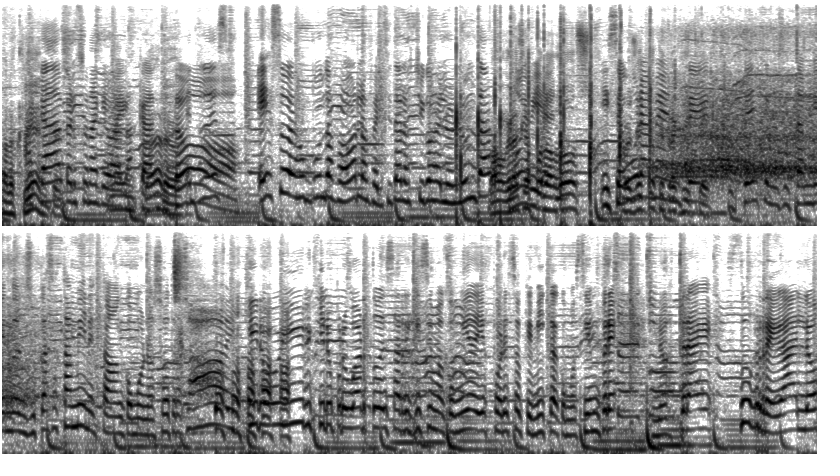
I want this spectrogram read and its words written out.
A los clientes. cada persona que Me vaya. encantó. Claro. Entonces, eso es un punto a favor. Los felicito a los chicos de Lunlunta. Vamos, gracias Muy por bien. los dos Y que seguramente ustedes que nos están viendo en sus casas también estaban como nosotros. ¡Ay, quiero ir! Quiero probar toda esa riquísima comida y es por eso que Mica, como siempre, nos trae sus regalos.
